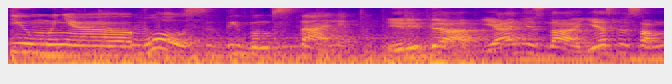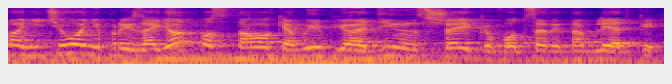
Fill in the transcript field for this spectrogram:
и у меня волосы дыбом встали. И, ребят, я не знаю, если со мной ничего не произойдет после того, как я выпью один из шейков вот с этой таблеткой,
